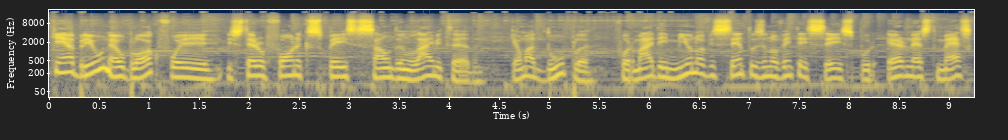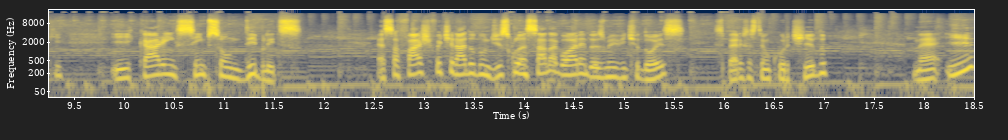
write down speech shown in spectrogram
quem abriu né, o bloco foi Stereophonic Space Sound Unlimited, que é uma dupla formada em 1996 por Ernest Mask e Karen Simpson Diblitz. Essa faixa foi tirada de um disco lançado agora em 2022. Espero que vocês tenham curtido, né? E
